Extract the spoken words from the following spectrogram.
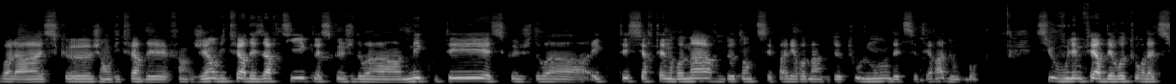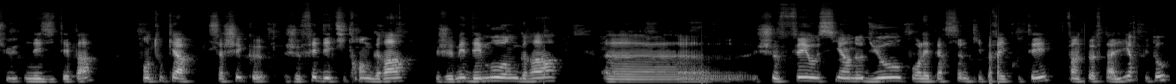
Voilà, est-ce que j'ai envie de faire des, enfin, j'ai envie de faire des articles? Est-ce que je dois m'écouter? Est-ce que je dois écouter certaines remarques, d'autant que c'est pas les remarques de tout le monde, etc. Donc bon, si vous voulez me faire des retours là-dessus, n'hésitez pas. En tout cas, sachez que je fais des titres en gras, je mets des mots en gras, euh, je fais aussi un audio pour les personnes qui peuvent pas écouter, enfin qui peuvent pas lire plutôt.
